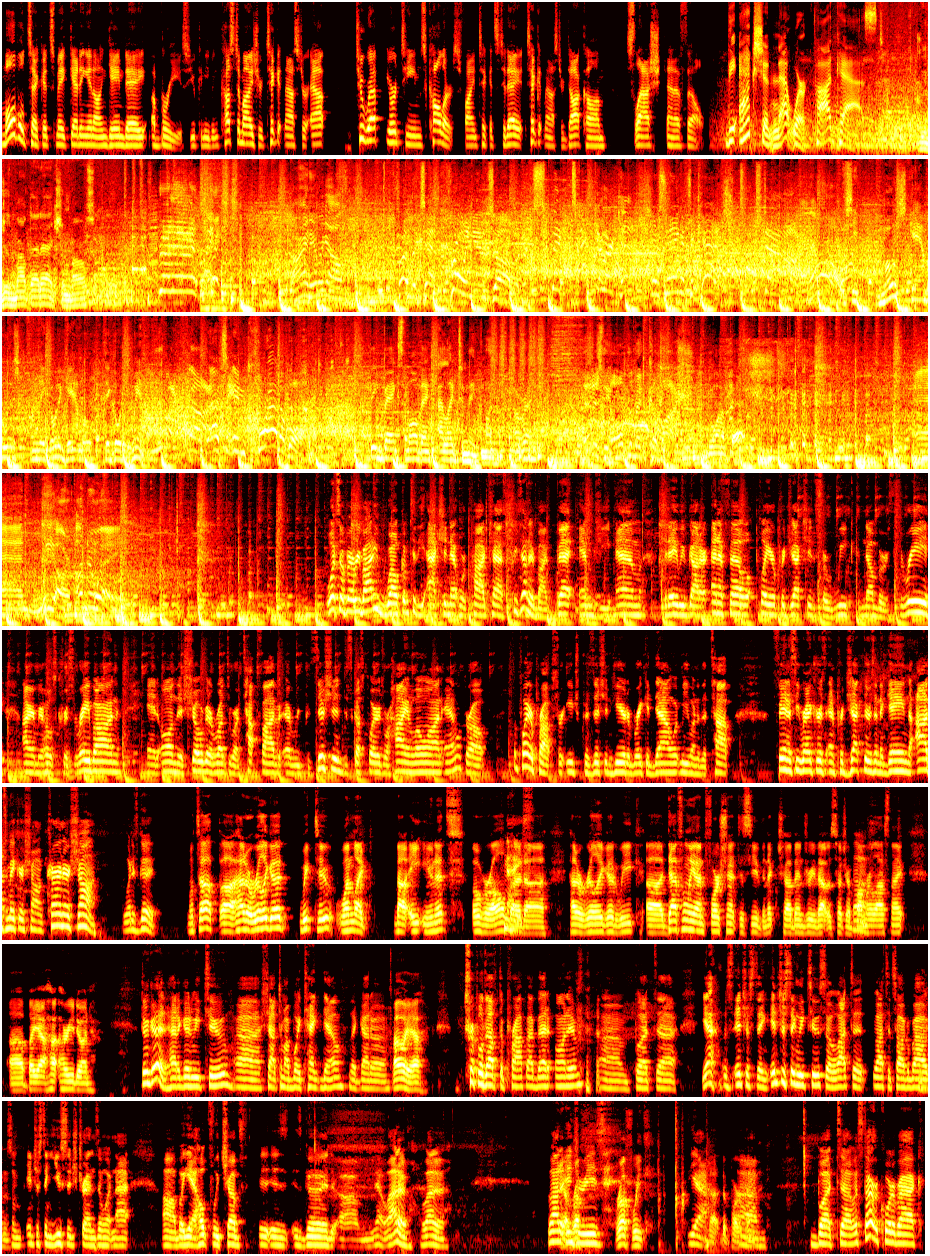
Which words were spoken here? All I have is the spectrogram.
Mobile tickets make getting in on game day a breeze. You can even customize your Ticketmaster app to rep your team's colors. Find tickets today at Ticketmaster.com slash NFL. The Action Network Podcast. I'm just about that action, boss. Ready? All right, here we go. From the 10, throwing end zone. Spectacular catch. They're saying it's a catch. Touchdown. You see, most gamblers, when they go to gamble, they go to win. Oh my God, that's incredible. Big bank, small bank, I like to make money. All right. That is the ultimate kibosh. You want to bet? and we are underway. What's up, everybody? Welcome to the Action Network podcast presented by BetMGM. Today, we've got our NFL player projections for week number three. I am your host, Chris Raybon. And on this show, we're going to run through our top five at every position, discuss players we're high and low on, and we'll throw out the player props for each position here to break it down with me. One of the top fantasy rankers and projectors in the game, the odds maker, Sean Koerner. Sean, what is good? What's up? Uh, had a really good week two. One like about eight units overall, nice. but uh, had a really good week. Uh, definitely unfortunate to see the Nick Chubb injury. That was such a bummer oh. last night. Uh, but yeah, how, how, are you doing? Doing good. Had a good week too. Uh, shout out to my boy Tank Dell that got a oh yeah tripled up the prop I bet on him. um, but uh, yeah, it was interesting. Interesting week too. So a lot to a lot to talk about. Mm-hmm. Some interesting usage trends and whatnot. Uh, but yeah, hopefully Chubb is is good. Um, yeah, a lot of a lot of a lot of yeah, injuries. Rough, rough, week. Yeah. That department. Um, but uh, let's start with quarterback.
